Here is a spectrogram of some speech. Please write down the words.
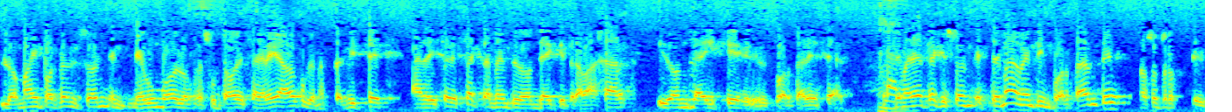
lo más importante son, en, algún modo, los resultados desagregados, porque nos permite analizar exactamente dónde hay que trabajar y dónde hay que fortalecer. De manera que son extremadamente importantes. Nosotros, eh,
